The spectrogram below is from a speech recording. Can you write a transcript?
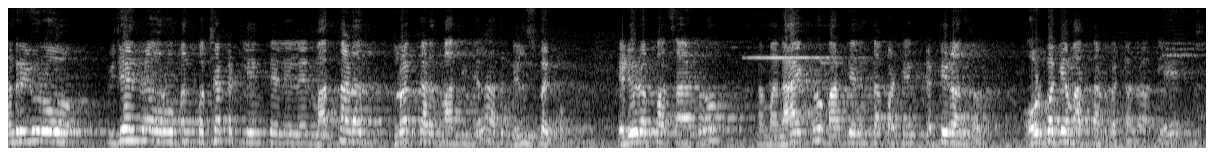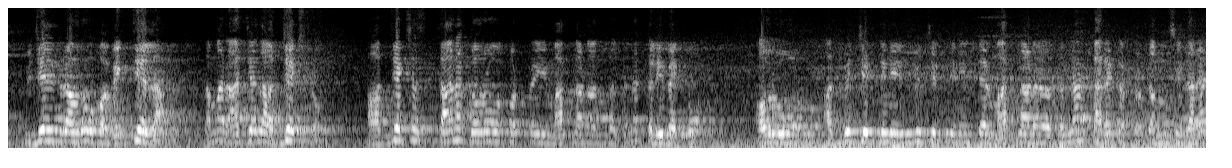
ಅಂದ್ರೆ ಇವರು ವಿಜಯೇಂದ್ರ ಅವರು ಬಂದು ಪಕ್ಷ ಕಟ್ಟಲಿ ಅಂತ ಹೇಳಿ ಮಾತನಾಡೋದು ದುರಹಂಕಾರದ ಮಾತಿದೆಯಲ್ಲ ಅದನ್ನ ನಿಲ್ಲಿಸ್ಬೇಕು. ಯಡಿಯೂರಪ್ಪ ಸಾಹೇಬರು ನಮ್ಮ ನಾಯಕರು ಭಾರತೀಯ ಜನತಾ ಪಾರ್ಟಿಯನ್ನು ಕಟ್ಟಿರೋಂಥವ್ರು ಅವ್ರ ಬಗ್ಗೆ ಮಾತನಾಡ್ಬೇಕಾದ್ರಾಗ್ಲಿ ವಿಜಯೇಂದ್ರ ಅವರು ಒಬ್ಬ ವ್ಯಕ್ತಿ ಅಲ್ಲ, ನಮ್ಮ ರಾಜ್ಯದ ಅಧ್ಯಕ್ಷರು. ಆ ಅಧ್ಯಕ್ಷ ಸ್ಥಾನಕ್ಕೆ ಗೌರವ ಕೊಟ್ಟರೆ ಈ ಮಾತನಾಡುವಂಥದ್ದನ್ನ ಕಲಿಬೇಕು. ಅವರು ಅದ್ಬಿಚ್ಚಿಡ್ತೀನಿ ಇದ್ಬಿಚ್ಚಿಡ್ತೀನಿ ಇದ್ ಬಿಚ್ಚಿಡ್ತೀನಿ ಅಂತೇಳಿ ಮಾತನಾಡೋದನ್ನ ಕಾರ್ಯಕರ್ತರು ಗಮನಿಸಿದ್ದಾರೆ.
